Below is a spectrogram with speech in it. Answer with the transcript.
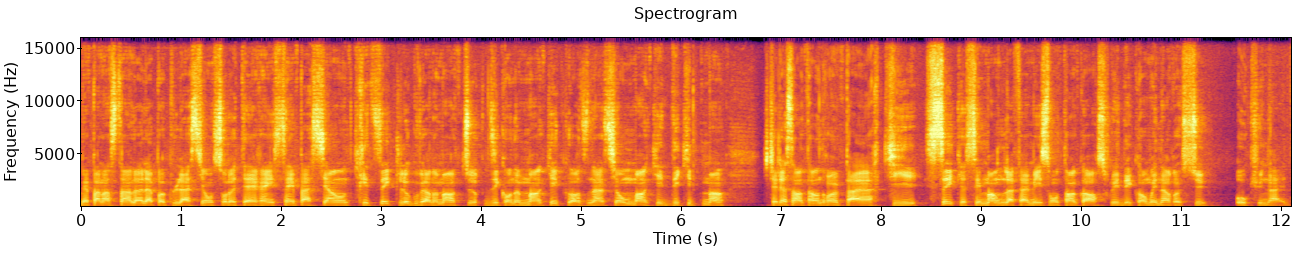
Mais pendant ce temps-là, la population sur le terrain s'impatiente, critique le gouvernement turc, dit qu'on a manqué de coordination, manqué d'équipement. Je te laisse entendre un père qui sait que ses membres de la famille sont encore sous les décombres et n'a reçu aucune aide.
